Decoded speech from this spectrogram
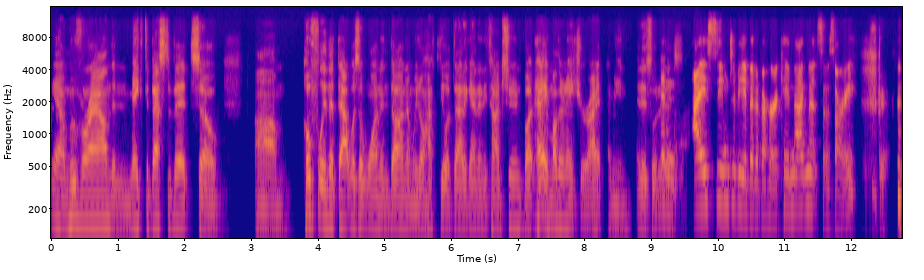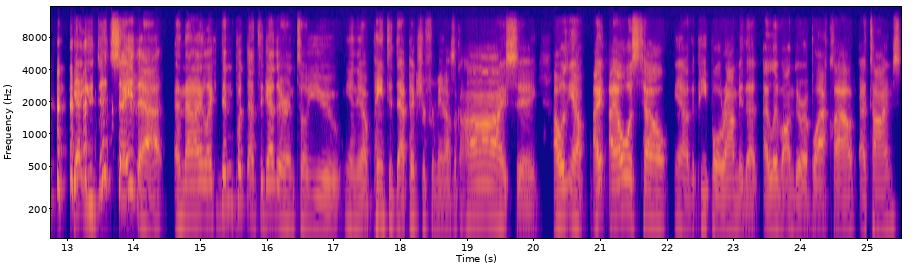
you know, move around and make the best of it. So, um, hopefully that that was a one and done and we don't have to deal with that again anytime soon but hey mother nature right? I mean it is what it, it is. is. i seem to be a bit of a hurricane magnet so sorry. Yeah you did say that and then i like didn't put that together until you you know painted that picture for me and i was like ah i see. I was you know i i always tell you know the people around me that i live under a black cloud at times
